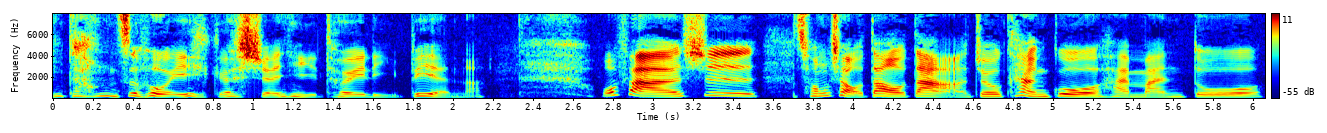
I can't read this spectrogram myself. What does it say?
当做一个悬疑推理片了，我反而是从小到大就看过还蛮多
